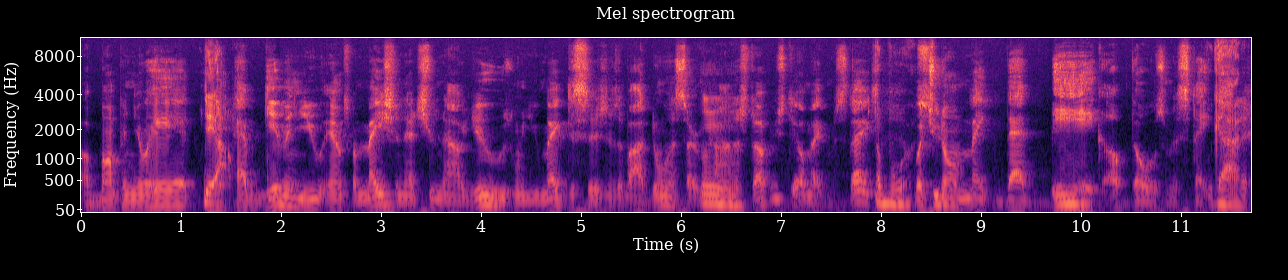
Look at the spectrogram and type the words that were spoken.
of bumping your head Yeah. have given you information that you now use when you make decisions about doing certain kind of stuff. You still make mistakes, Mm. Of course. but you don't make that big of those mistakes. Got it.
